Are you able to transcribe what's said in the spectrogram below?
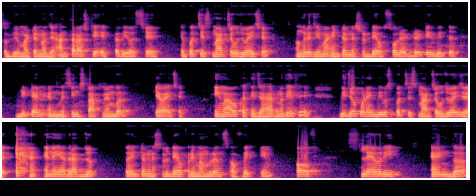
સભ્યો માટેનો જે આંતરરાષ્ટ્રીય એકતા દિવસ છે, એ પચીસ માર્ચે ઉજવાય છે. અંગ્રેજીમાં international day of solidarity with detain and missing staff member કહેવાય છે. થીમ આ વખતની જાહેર નથી થઈ. બીજો પણ એક દિવસ પચીસ માર્ચે ઉજવાય છે. એને યાદ રાખજો. તો international day of of of victim of slavery and the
